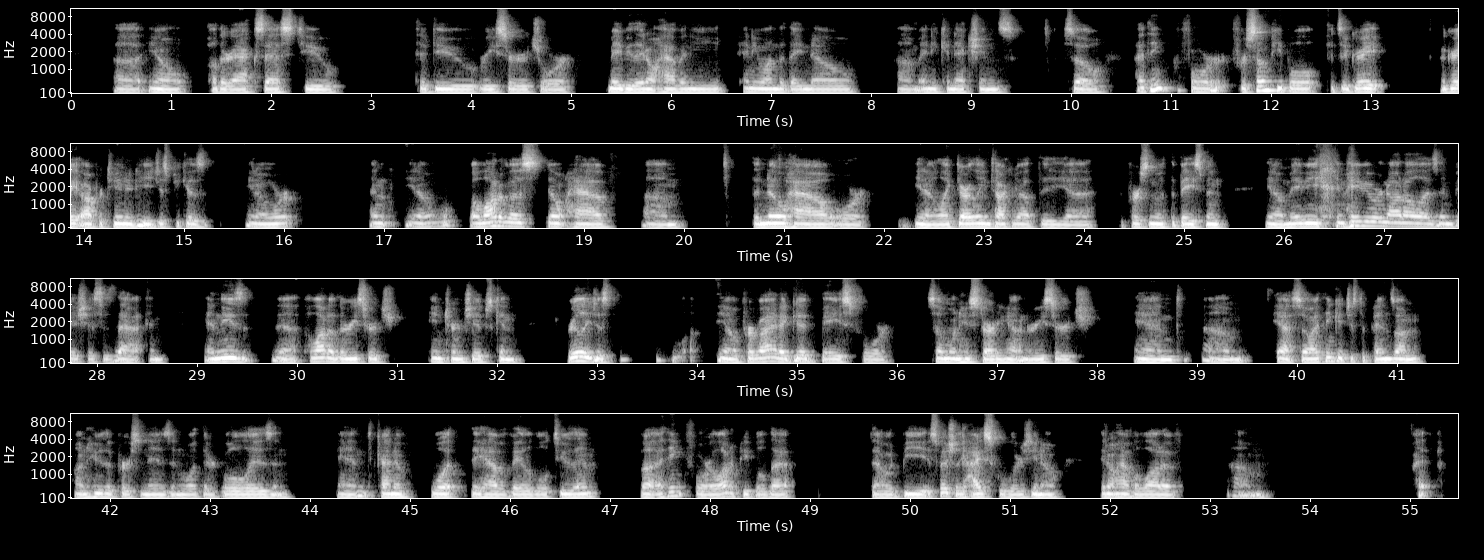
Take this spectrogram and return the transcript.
uh, you know other access to to do research or maybe they don't have any anyone that they know um, any connections. So i think for for some people it's a great a great opportunity just because you know we're and you know a lot of us don't have um, the know-how or you know like darlene talked about the uh, the person with the basement you know maybe maybe we're not all as ambitious as that. And and these uh, a lot of the research internships can really just you know provide a good base for someone who's starting out in research. And um, yeah so i think it just depends on on who the person is and what their goal is and and kind of what they have available to them. But i think for a lot of people that that would be especially high schoolers you know they don't have a lot of um,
